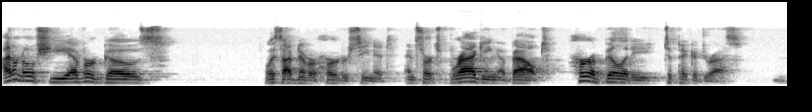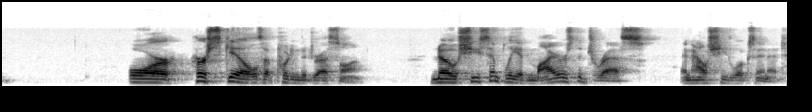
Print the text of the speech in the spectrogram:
I don't know if she ever goes, at least I've never heard or seen it, and starts bragging about her ability to pick a dress or her skills at putting the dress on. No, she simply admires the dress and how she looks in it.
